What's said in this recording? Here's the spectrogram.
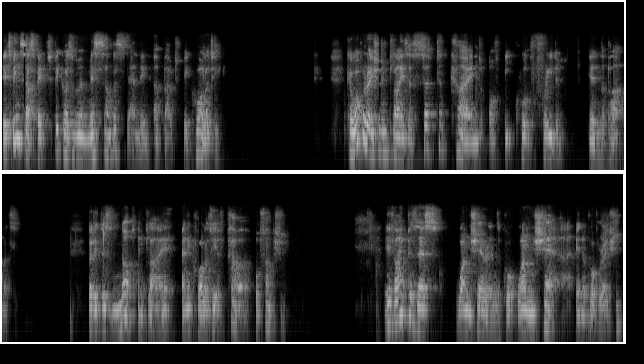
It's been suspect because of a misunderstanding about equality. Cooperation implies a certain kind of equal freedom in the partners but it does not imply an equality of power or function. If I possess one share in the one share in a corporation,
